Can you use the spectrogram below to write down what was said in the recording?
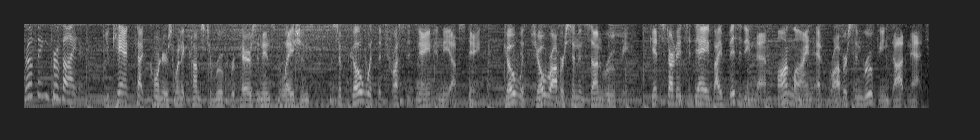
roofing provider. You can't cut corners when it comes to roof repairs and installations, so go with the trusted name in the upstate. Go with Joe Robertson and Son Roofing. Get started today by visiting them online at robertsonroofing.net.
